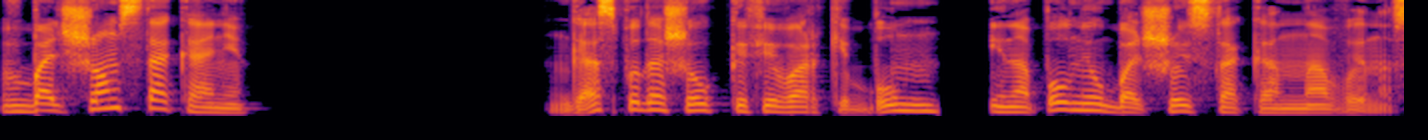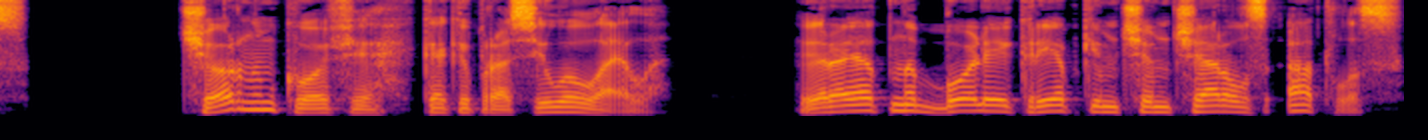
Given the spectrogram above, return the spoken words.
в большом стакане». Газ подошел к кофеварке Бун и наполнил большой стакан на вынос. Черным кофе, как и просила Лайла вероятно, более крепким, чем Чарльз Атлас,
